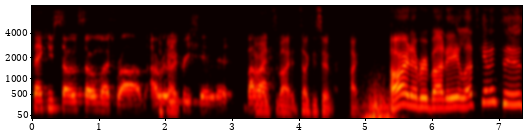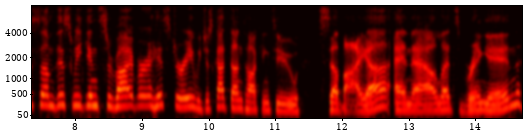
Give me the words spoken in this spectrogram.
Thank you so so much, Rob. I okay. really appreciate it. Bye bye. All right, Sabiyah. Talk to you soon. Bye. All right, everybody, let's get into some this week in Survivor history. We just got done talking to Sabiyah, and now let's bring in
